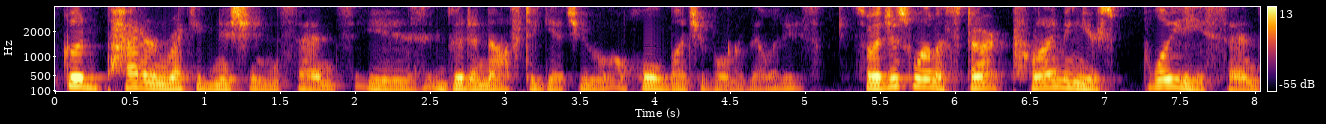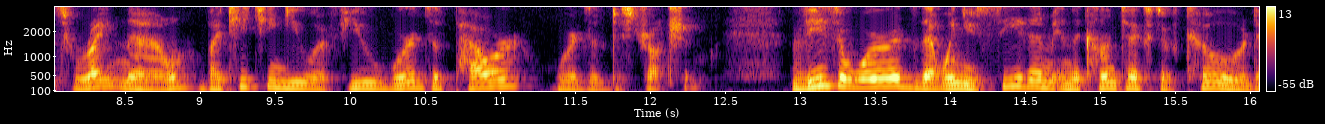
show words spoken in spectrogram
good pattern recognition sense is good enough to get you a whole bunch of vulnerabilities so I just want to start priming your exploity sense right now by teaching you a few words of power, words of destruction. These are words that when you see them in the context of code,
